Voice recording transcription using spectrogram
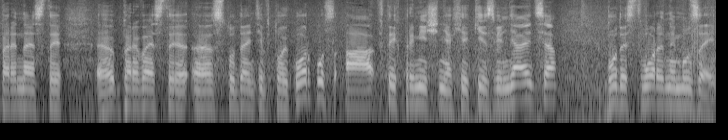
перенести, е, перевести е, студентів в той корпус. А в тих приміщеннях, які звільняються, буде створений музей.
